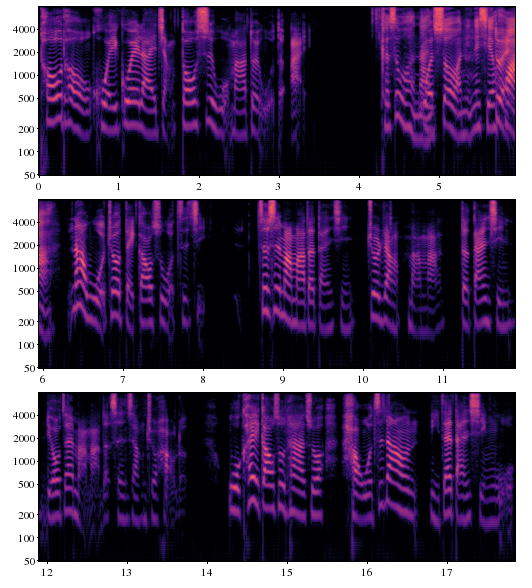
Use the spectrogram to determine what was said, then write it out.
total 回归来讲，都是我妈对我的爱。可是我很难受啊！你那些话，那我就得告诉我自己，这是妈妈的担心，就让妈妈的担心留在妈妈的身上就好了。我可以告诉她说：“好，我知道你在担心我，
